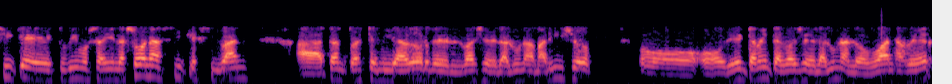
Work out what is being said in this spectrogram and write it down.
sí que estuvimos ahí en la zona, sí que si van a tanto a este mirador del Valle de la Luna Amarillo o, o directamente al Valle de la Luna lo van a ver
